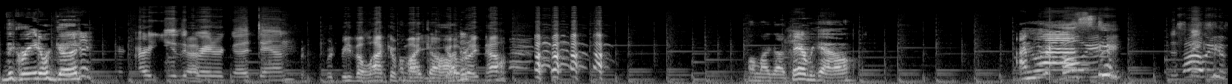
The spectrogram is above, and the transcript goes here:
The greater good? Are you the Yeah. greater good, Dan? Would, would be the lack of Oh my, my God. ego right now. Oh my god, there we go. I'm last! Molly, Molly is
